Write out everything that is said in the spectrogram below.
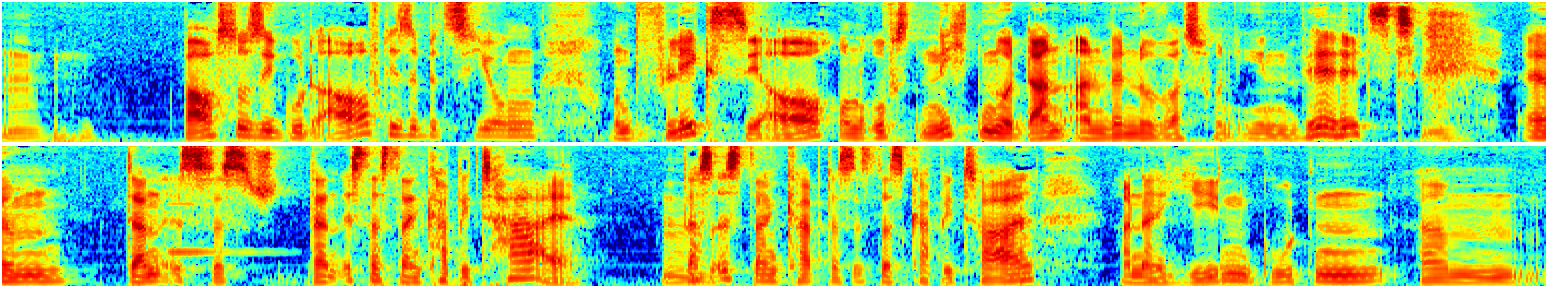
Mhm. Baust du sie gut auf, diese Beziehungen, und pflegst sie auch und rufst nicht nur dann an, wenn du was von ihnen willst, mhm. ähm, dann, ist das, dann ist das dein Kapital. Mhm. Das ist dein Kap, das ist das Kapital einer jeden guten ähm,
